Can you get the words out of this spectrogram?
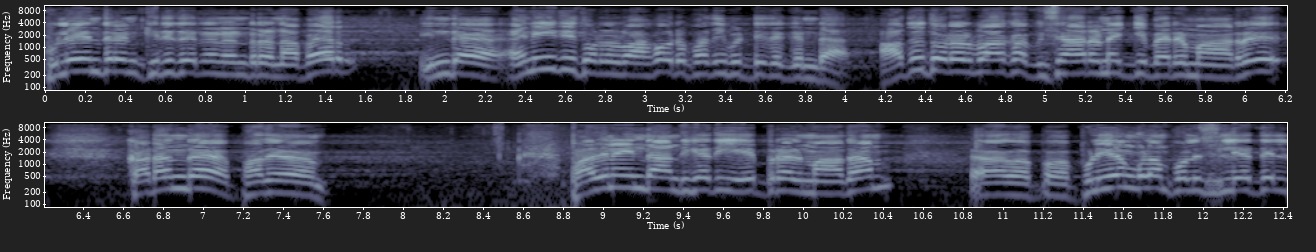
புலேந்திரன் கிரிதரன் என்ற நபர் இந்த அநீதி தொடர்பாக ஒரு பதிவிட்டிருக்கின்றார். அது தொடர்பாக விசாரணைக்கு வருமாறு கடந்த பத பதினைந்தாம் தேதி ஏப்ரல் மாதம் புளியங்குளம் போலீஸ் நிலையத்தில்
